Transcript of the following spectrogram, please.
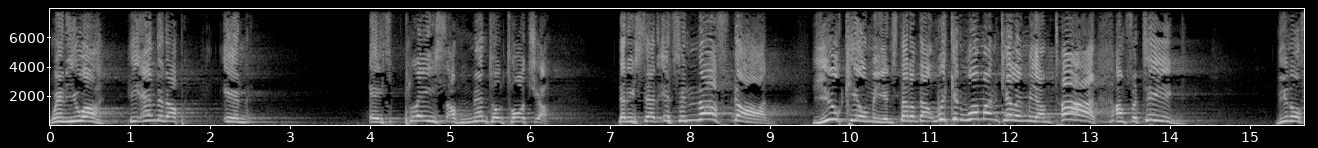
When you are, he ended up in a place of mental torture that he said, It's enough, God. You kill me instead of that wicked woman killing me. I'm tired. I'm fatigued. Do you know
